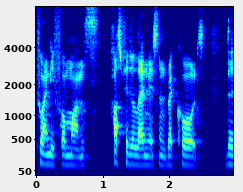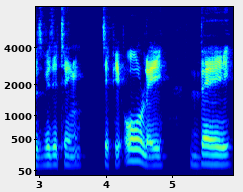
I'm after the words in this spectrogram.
24 months hospital admission records, those visiting GP early, they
